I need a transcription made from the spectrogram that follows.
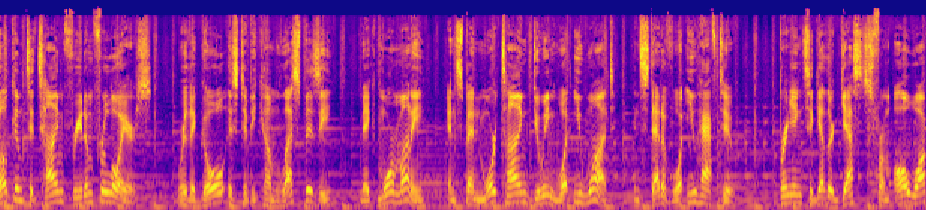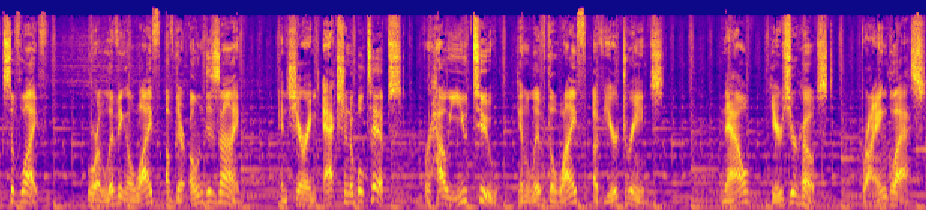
Welcome to Time Freedom for Lawyers, where the goal is to become less busy, make more money, and spend more time doing what you want instead of what you have to. Bringing together guests from all walks of life who are living a life of their own design and sharing actionable tips for how you too can live the life of your dreams. Now, here's your host, Brian Glass.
